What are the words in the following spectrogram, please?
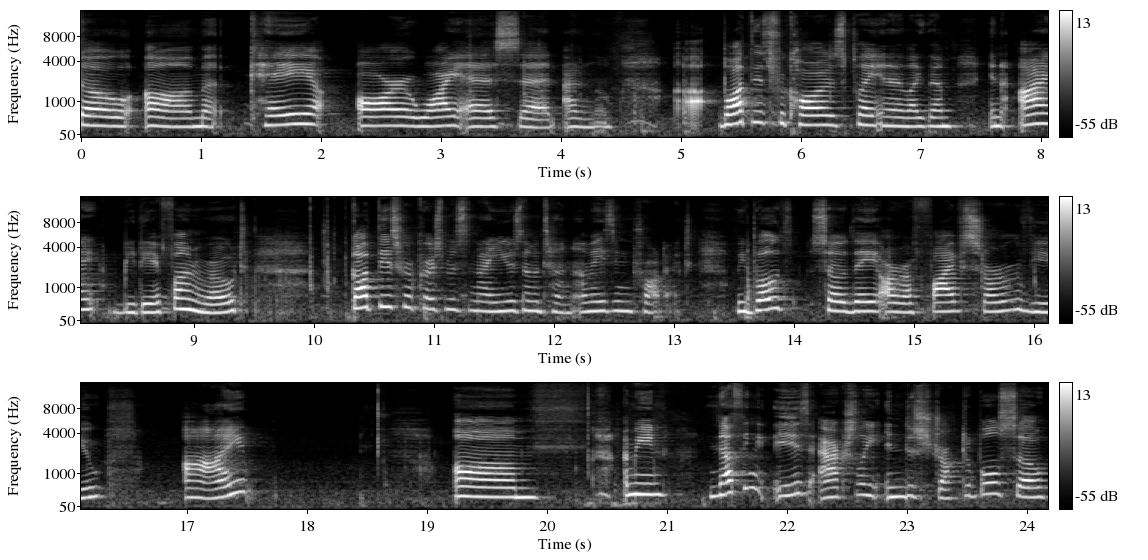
So, um, K R Y S said, I don't know, uh, bought these for cosplay and I like them. And I, BDA Fun, wrote, got these for Christmas and I use them a ton. Amazing product. We both, so they are a five star review. I, um, I mean, nothing is actually indestructible. So,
